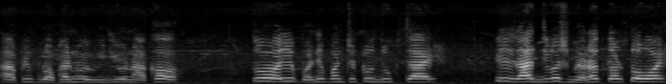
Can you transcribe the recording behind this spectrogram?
આપણી પ્રોફાઇલમાં વીડિયો નાખો. તો એ મને પણ કેટલું દુઃખ થાય, એ રાત દિવસ મહેનત કરતો હોય.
